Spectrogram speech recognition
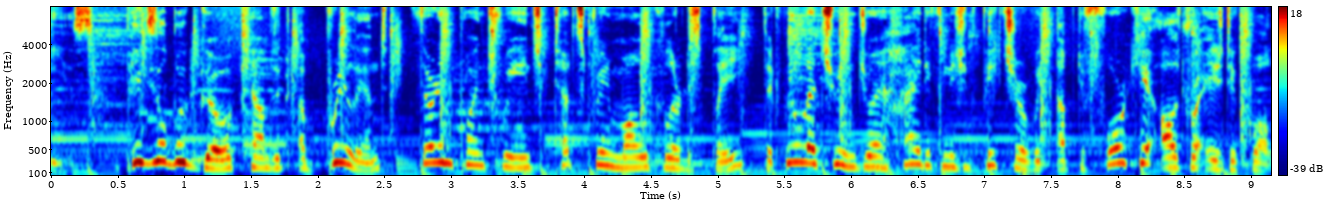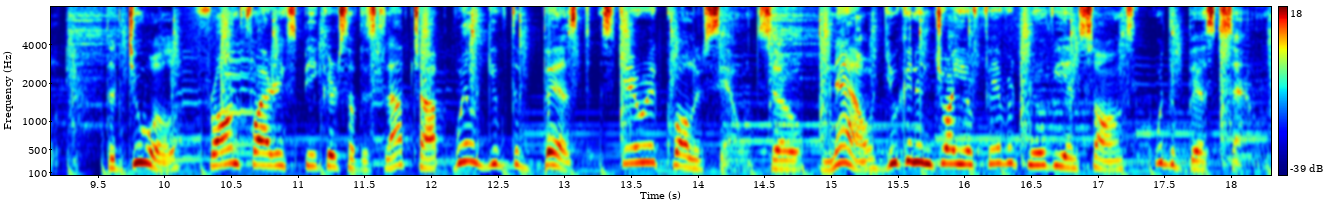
ease. Pixelbook Go comes with a brilliant 13.3-inch touchscreen Molecular display that will let you enjoy a high-definition picture with up to 4K Ultra HD quality. The dual front-firing speakers of this laptop will give the best stereo quality sound, so now you can enjoy your favorite movie and songs with the best sound.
